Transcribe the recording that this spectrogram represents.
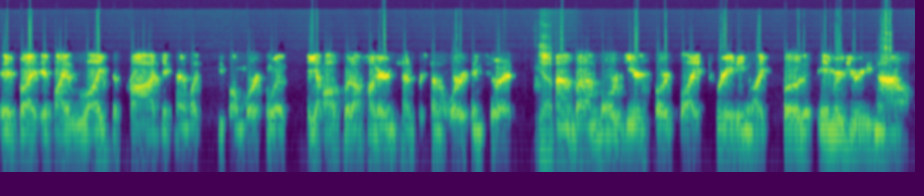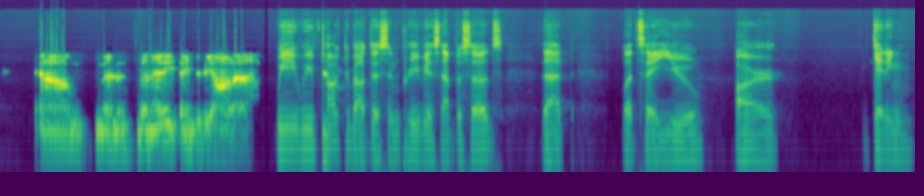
It- But if I like the project and I like the people I'm working with, yeah, I'll put 110 percent of work into it. Yep. Um, but I'm more geared towards like creating like photo imagery now um, than than anything, to be honest. We we've talked about this in previous episodes that let's say you are getting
